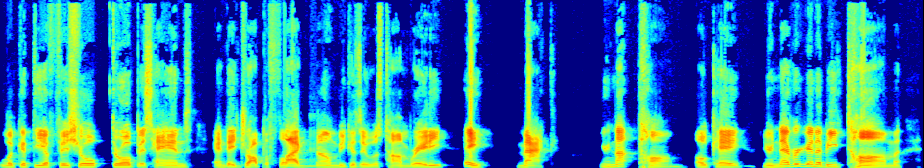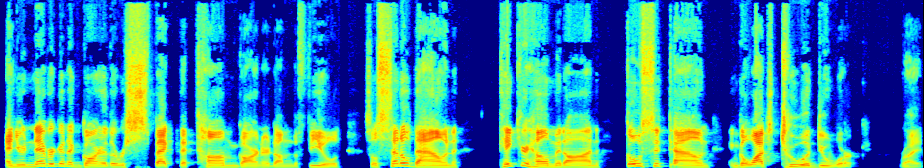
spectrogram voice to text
look at the official, throw up his hands, and they drop a flag down because it was Tom Brady. Hey, Mac, you're not Tom, okay? You're never going to be Tom, and you're never going to garner the respect that Tom garnered on the field. So settle down, take your helmet on, go sit down, and go watch Tua do work. Right.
